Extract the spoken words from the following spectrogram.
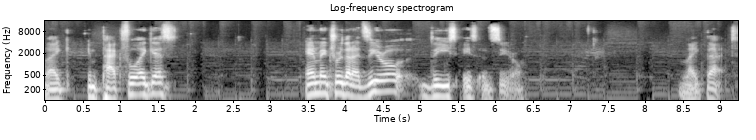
like impactful I guess. And make sure that at zero this is at zero. Like that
